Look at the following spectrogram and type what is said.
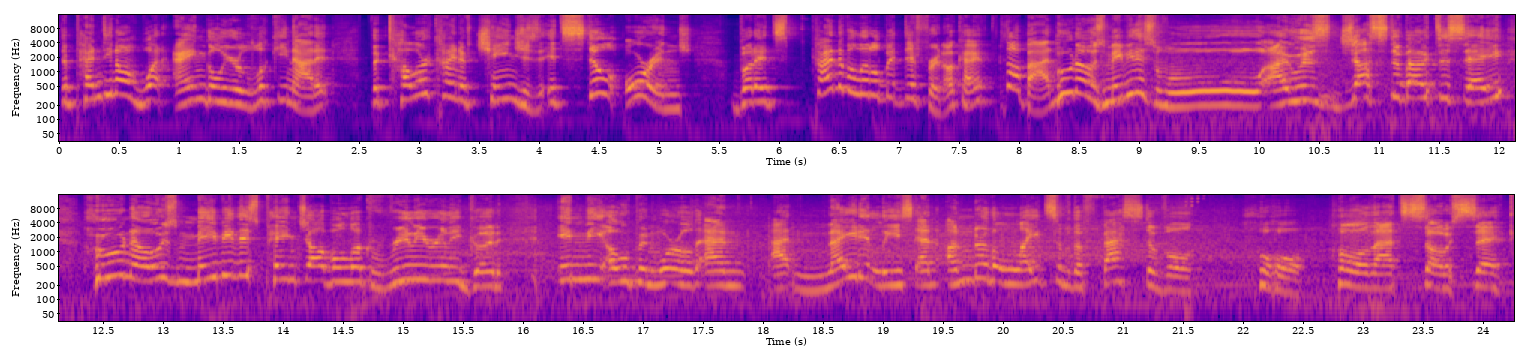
Depending on what angle you're looking at it, the color kind of changes. It's still orange, but it's kind of a little bit different. Okay, it's not bad. Who knows, maybe this, I was just about to say, who knows, maybe this paint job will look really, really good in the open world and at night at least and under the lights of the festival. Oh, oh, that's so sick.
